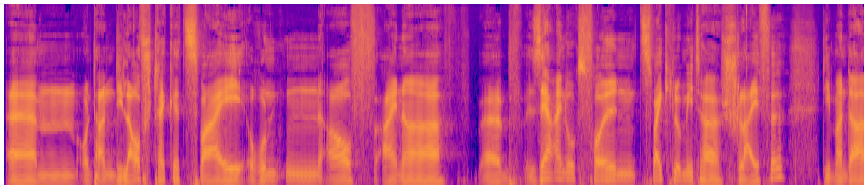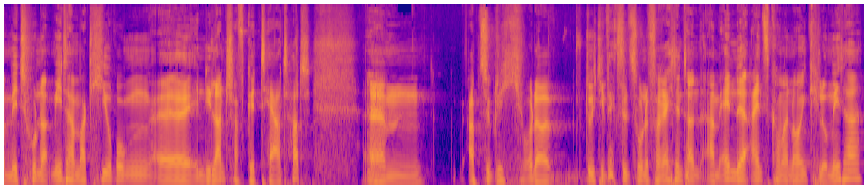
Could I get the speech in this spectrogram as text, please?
ähm, und dann die Laufstrecke, zwei Runden auf einer äh, sehr eindrucksvollen 2 Kilometer Schleife, die man da mit 100 Meter Markierungen äh, in die Landschaft geteert hat. Ähm, abzüglich oder durch die Wechselzone verrechnet dann am Ende 1,9 Kilometer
